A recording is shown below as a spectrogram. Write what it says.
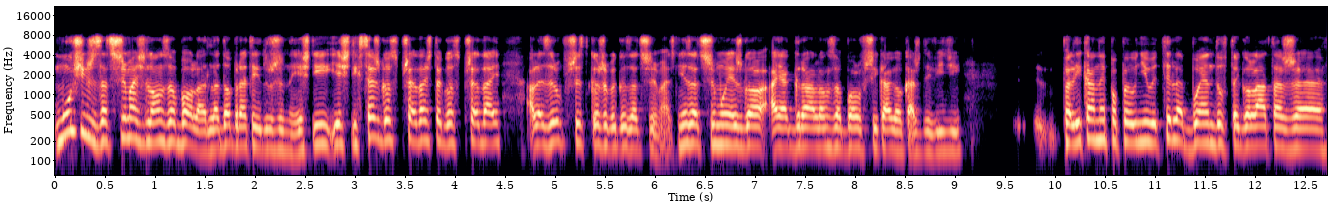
Musisz zatrzymać Lonzo Bola dla dobra tej drużyny. Jeśli, jeśli chcesz go sprzedać, to go sprzedaj, ale zrób wszystko, żeby go zatrzymać. Nie zatrzymujesz go, a jak gra Lonzo Ball w Chicago, każdy widzi. Pelikany popełniły tyle błędów tego lata, że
